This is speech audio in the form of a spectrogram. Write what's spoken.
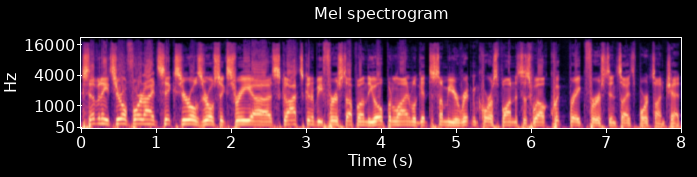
780-496-0063. Uh, Scott's going to be first up on the open line. We'll get to some of your written correspondence as well. Quick break first. Inside Sports on CHED.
